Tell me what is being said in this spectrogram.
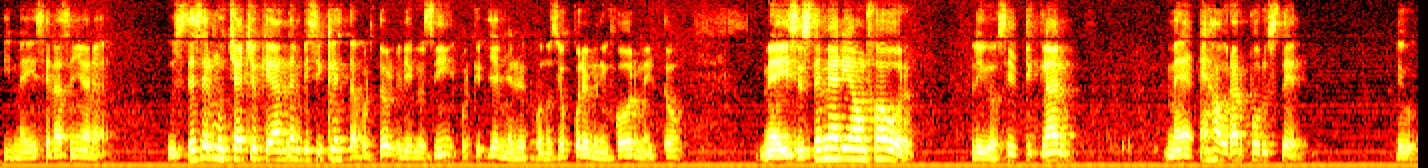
y me dice la señora, ¿usted es el muchacho que anda en bicicleta por todo? Le digo, sí, porque ya me reconoció por el uniforme y todo. Me dice, ¿usted me haría un favor? Le digo, sí, claro. ¿Me deja orar por usted? Le digo,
